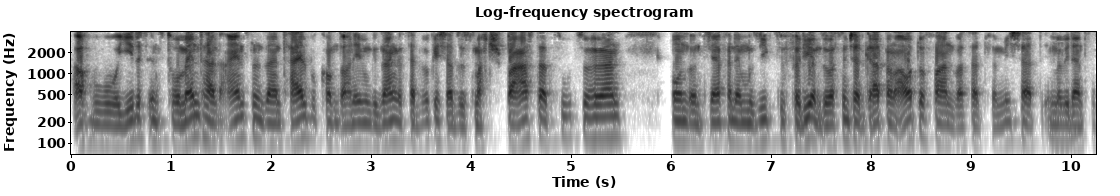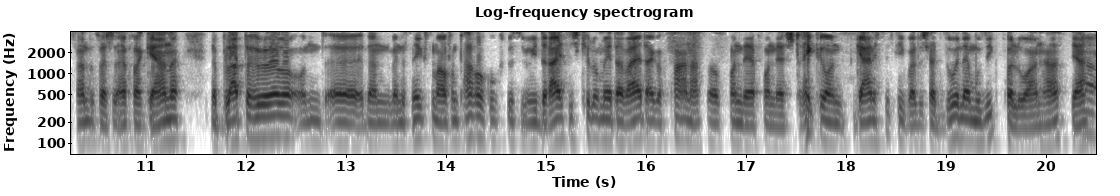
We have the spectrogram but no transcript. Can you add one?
auch wo, wo jedes Instrument halt einzeln seinen Teil bekommt, auch neben dem Gesang, das hat wirklich, also es macht Spaß dazu zu hören und uns nicht einfach in der Musik zu verlieren. Sowas finde ich halt gerade beim Autofahren, was halt für mich halt immer wieder interessant ist, weil ich dann einfach gerne eine Platte höre und äh, dann, wenn du das nächste Mal auf den Tacho guckst, bist du irgendwie 30 Kilometer weiter gefahren, hast du auch von der von der Strecke und gar nichts mitkriegst, weil du dich halt so in der Musik verloren hast, ja. ja.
